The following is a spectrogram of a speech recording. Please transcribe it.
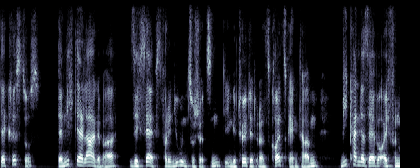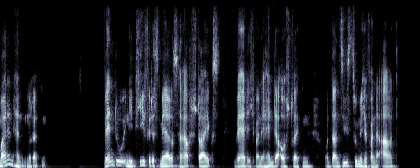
der Christus, der nicht der Lage war, sich selbst vor den Juden zu schützen, die ihn getötet und ans Kreuz gehängt haben, wie kann derselbe euch von meinen Händen retten? Wenn du in die Tiefe des Meeres herabsteigst, werde ich meine Hände ausstrecken, und dann siehst du mich auf eine Art,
